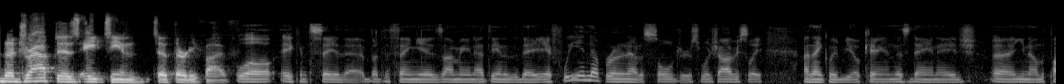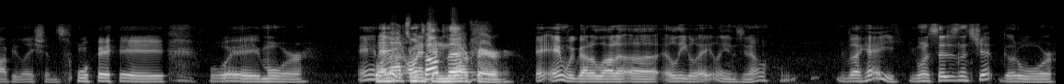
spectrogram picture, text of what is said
The draft is 18 to 35. Well, it can say that, but the thing is, I mean, at the end of the day, if we end up running out of soldiers, which obviously I think we'd be okay in this day and age, uh, you know, the population's way, way more. And Well, hey, not to on top mention of that, warfare. and, we've got a lot of uh, illegal aliens. You know, You'd be like, hey, you want a citizenship? Go to war.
